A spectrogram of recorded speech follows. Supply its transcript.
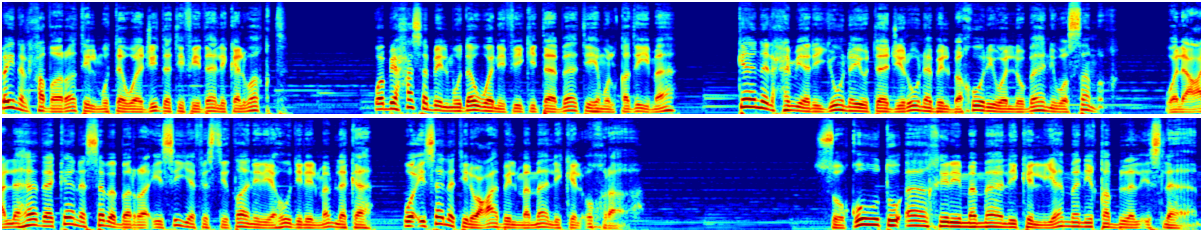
بين الحضارات المتواجدة في ذلك الوقت. وبحسب المدون في كتاباتهم القديمة، كان الحميريون يتاجرون بالبخور واللبان والصمغ، ولعل هذا كان السبب الرئيسي في استيطان اليهود للمملكة وإسالة لعاب الممالك الأخرى. سقوط آخر ممالك اليمن قبل الإسلام.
